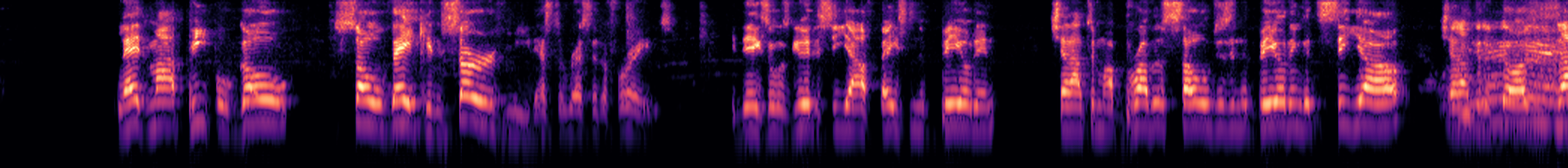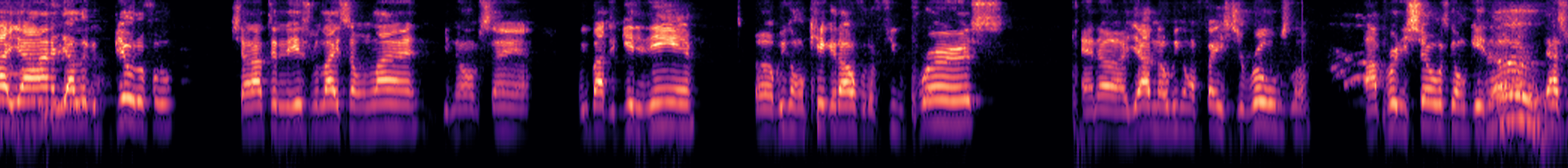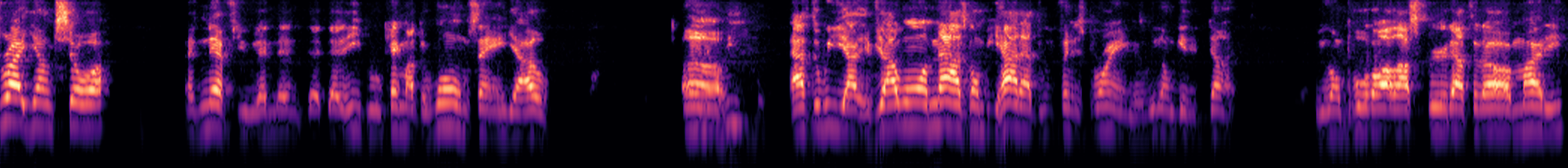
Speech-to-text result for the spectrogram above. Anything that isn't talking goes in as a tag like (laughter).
Let my people go so they can serve me. That's the rest of the phrase. You dig? So it's good to see y'all facing the building. Shout out to my brothers, soldiers in the building. Good to see y'all. Shout out to the daughters of Zion. Y'all looking beautiful. Shout out to the Israelites online. You know what I'm saying? We about to get it in. Uh, we're gonna kick it off with a few prayers. And uh, y'all know we're gonna face Jerusalem. I'm pretty sure it's gonna get uh, that's right, young Shaw. That nephew, and that, that, that Hebrew came out the womb saying, Yahoo. Uh, after we, uh, if y'all warm now, it's gonna be hot after we finish praying because we're gonna get it done. We're gonna pour all our spirit out to the Almighty,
